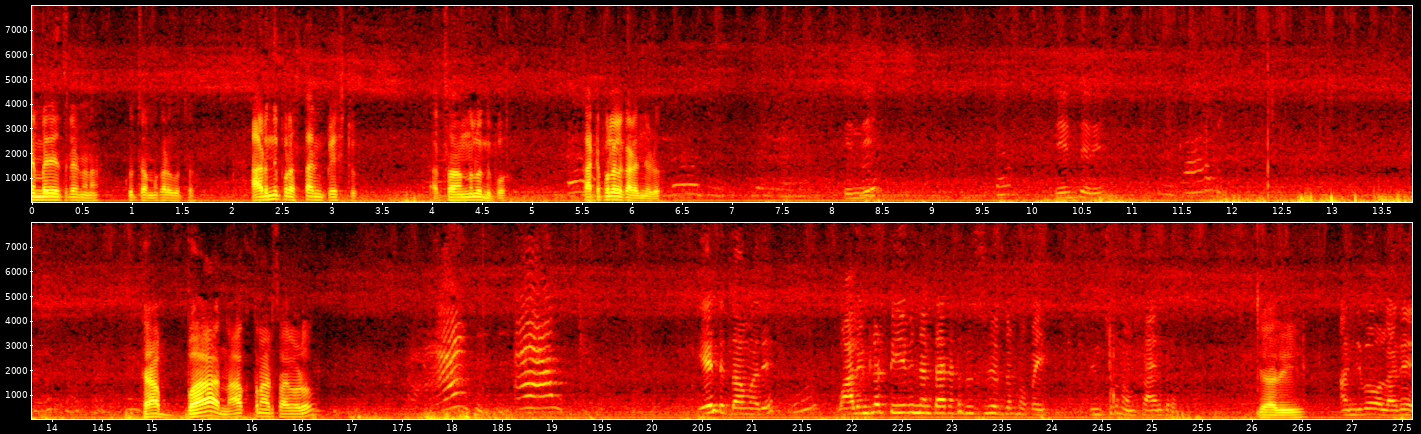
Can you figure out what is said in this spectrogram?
ఎంబై కూర్చో అమ్మకాడ కూర్చో. ఆడుంది ప్రస్తుతానికి పేస్ట్. అట్లా అందులో ఉంది పో. కట్టెపుల్లలు కాడ చూడు. అబ్బా నాకుతున్నాడు సామెడు ఏంటి అది? వాళ్ళ ఇంట్లో టీవీ అక్కడ చూసి చూద్దాం పాపై దించుకున్నాం సాయంత్రం. అది అంజిబా వాళ్ళు అదే.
